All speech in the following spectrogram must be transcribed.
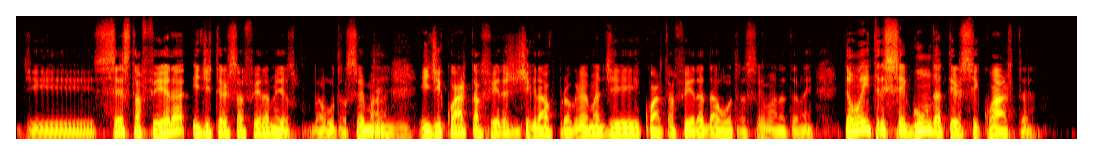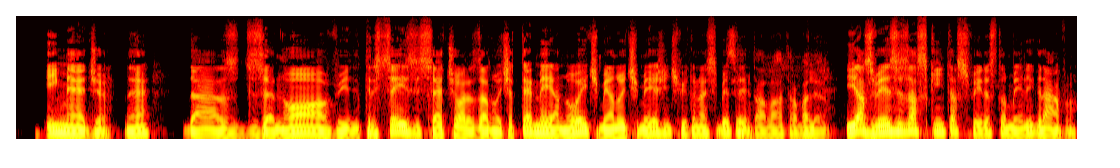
de sexta-feira e de terça-feira mesmo, da outra semana. Entendi. E de quarta-feira a gente grava o programa de quarta-feira da outra semana também. Então, entre segunda, terça e quarta, em média, né? das 19, entre 6 e 7 horas da noite até meia-noite, meia-noite e meia, a gente fica no SBT. Você tá lá trabalhando. E às vezes às quintas-feiras também ele grava.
